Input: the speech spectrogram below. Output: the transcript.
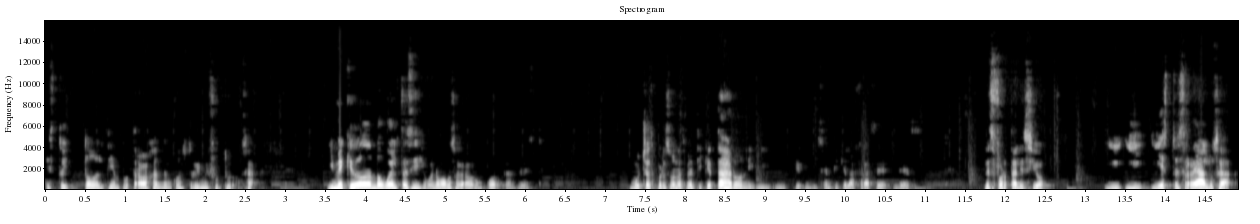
Estoy todo el tiempo trabajando en construir mi futuro. O sea, y me quedo dando vueltas y dije, bueno, vamos a grabar un podcast de esto. Muchas personas me etiquetaron y, sentí que la frase les, les fortaleció. Y, y esto es real, o sea,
